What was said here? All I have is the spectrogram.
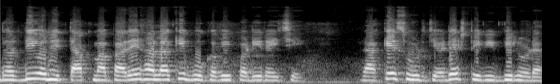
દર્દીઓને તાપમાં ભારે હાલાકી ભોગવવી પડી રહી છે. રાકેશ ઉડ જેડેશ ટીવી, ભિલોડા.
